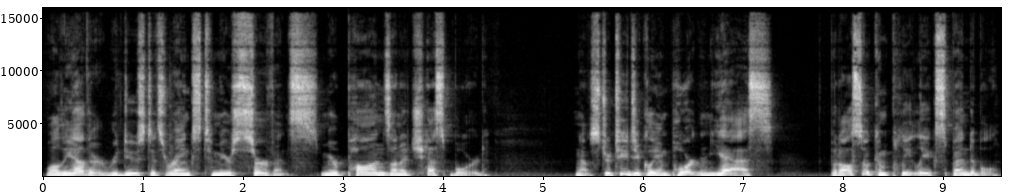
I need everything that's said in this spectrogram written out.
while the other reduced its ranks to mere servants, mere pawns on a chessboard. Now, strategically important, yes, but also completely expendable.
